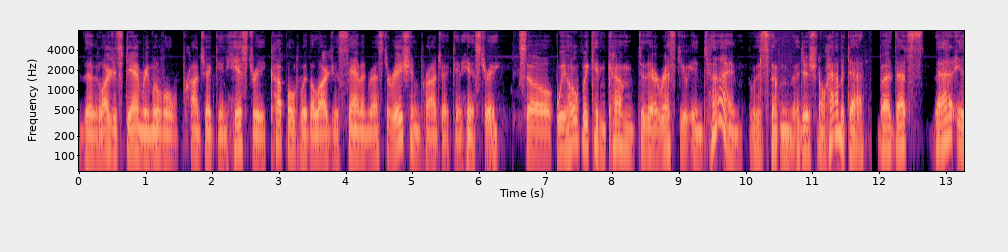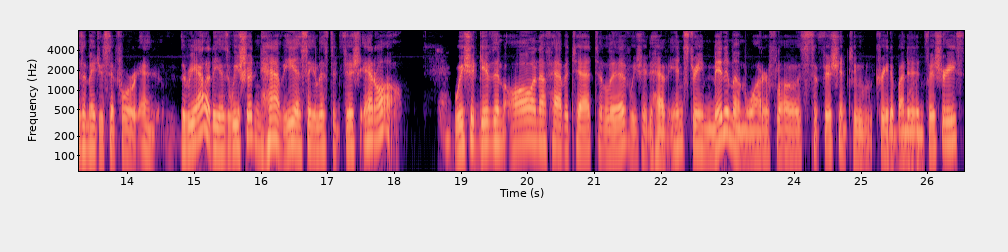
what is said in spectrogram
the largest dam removal project in history, coupled with the largest salmon restoration project in history. So we hope we can come to their rescue in time with some additional habitat. But that's that is a major step forward. And the reality is we shouldn't have ESA listed fish at all. We should give them all enough habitat to live. We should have in stream minimum water flows sufficient to create abundant fisheries,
